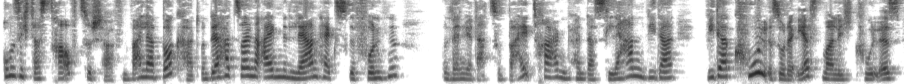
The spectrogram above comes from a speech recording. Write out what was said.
um sich das drauf zu schaffen, weil er Bock hat. Und der hat seine eigenen Lernhacks gefunden und wenn wir dazu beitragen können, dass Lernen wieder, wieder cool ist oder erstmalig cool ist,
